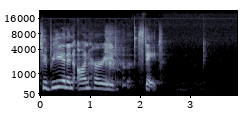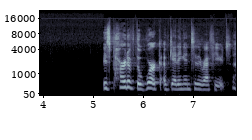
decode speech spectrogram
to be in an unhurried state is part of the work of getting into the refuge.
